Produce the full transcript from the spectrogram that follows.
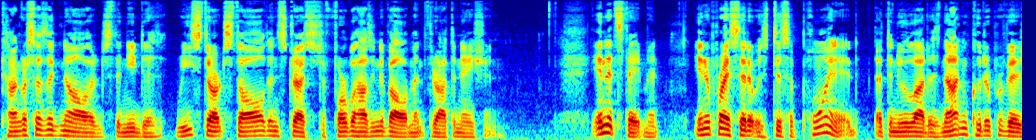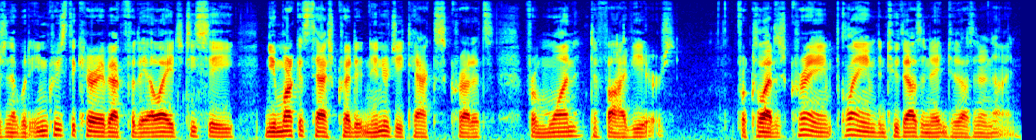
Congress has acknowledged the need to restart stalled and stretched affordable housing development throughout the nation. In its statement, Enterprise said it was disappointed that the new law does not include a provision that would increase the carryback for the LIHTC, New Markets Tax Credit, and Energy Tax credits from one to five years for credits claimed in 2008 and 2009.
